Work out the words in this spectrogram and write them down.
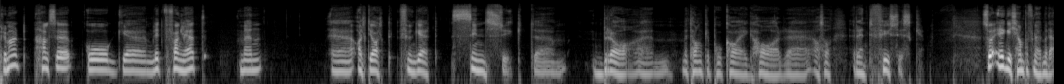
primært helse og uh, litt forfengelighet, men uh, alt i alt fungert sinnssykt uh, bra med tanke på hva jeg har altså rent fysisk. Så jeg er kjempefornøyd med det.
